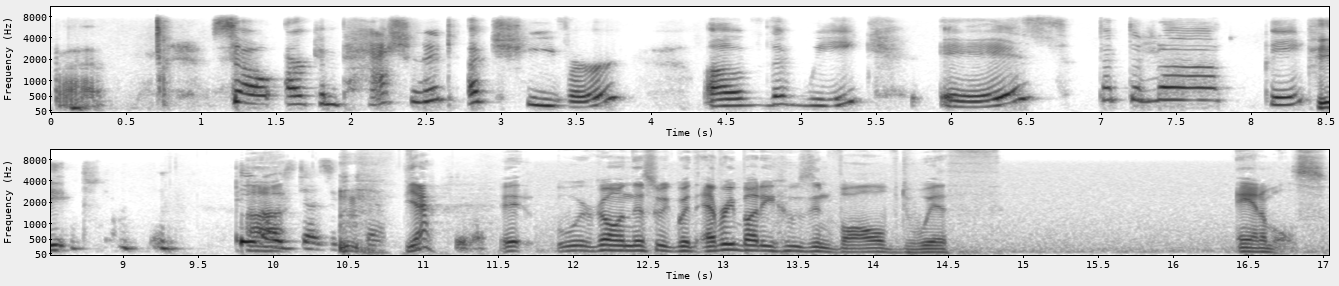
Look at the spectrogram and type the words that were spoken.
But so our compassionate achiever of the week is da, Pete. Pete. Pete Uh, always does it. yeah. It, we're going this week with everybody who's involved with animals,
